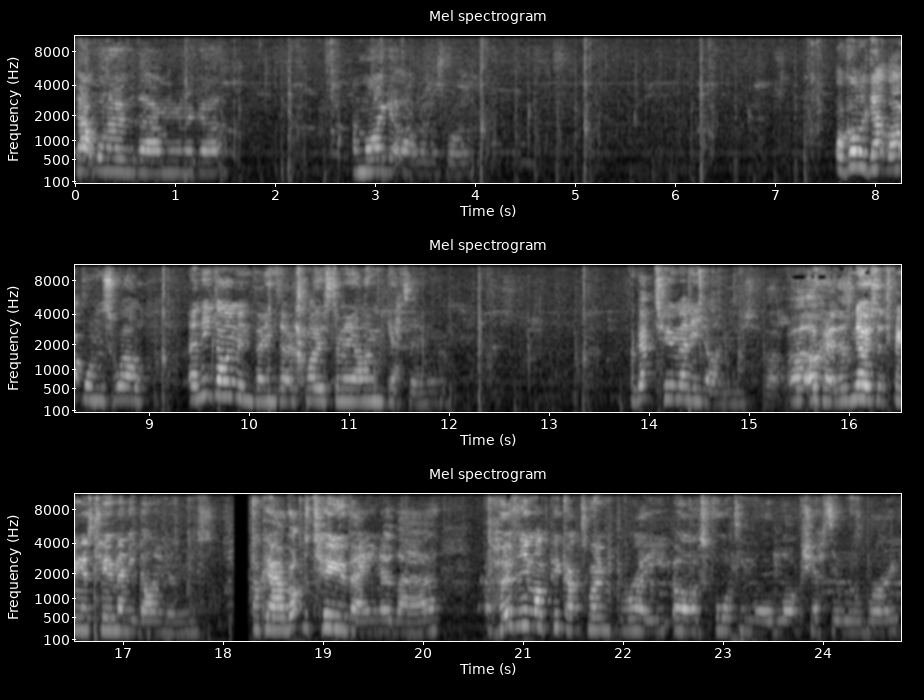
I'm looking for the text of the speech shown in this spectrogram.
That one over there, I'm gonna get. I might get that one as well. I gotta get that one as well. Any diamond veins that are close to me, I'm getting. I get too many diamonds. Uh, okay, there's no such thing as too many diamonds. Okay, I got the two veiner there. hopefully my pickaxe won't break. Oh, it's 14 more blocks. Yes, it will break.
